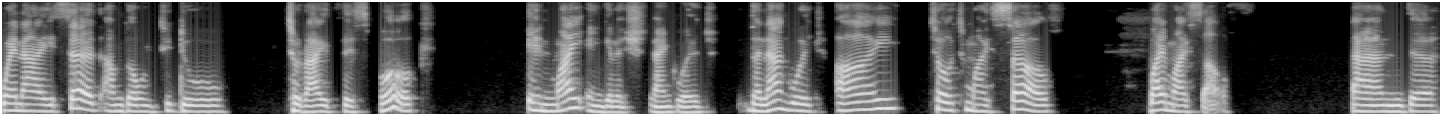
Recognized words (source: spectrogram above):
When I said I'm going to do to write this book in my English language, the language I taught myself by myself. And uh,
